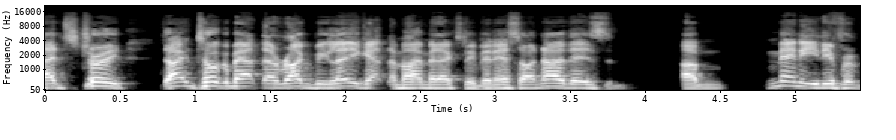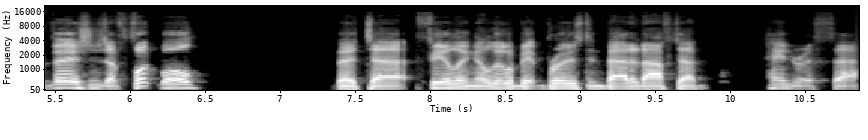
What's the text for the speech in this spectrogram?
That's true. Don't talk about the rugby league at the moment, actually, Vanessa. I know there's um, many different versions of football, but uh, feeling a little bit bruised and battered after Penrith uh,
